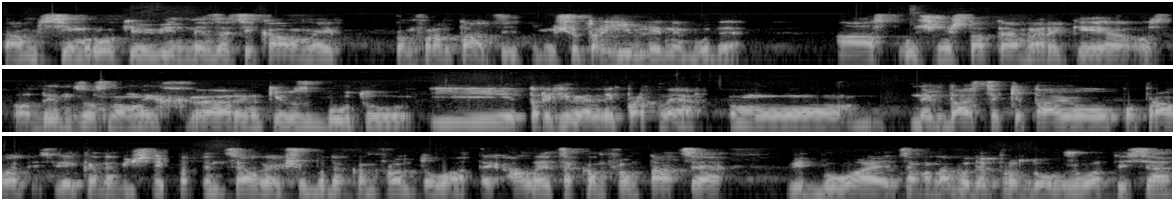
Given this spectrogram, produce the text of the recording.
там 7 років він не зацікавлений в конфронтації, тому що торгівлі не буде. А Сполучені Штати Америки один з основних е, ринків збуту і торгівельний партнер. Тому не вдасться Китаю поправити свій економічний потенціал, якщо буде конфронтувати. Але ця конфронтація відбувається, вона буде продовжуватися.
